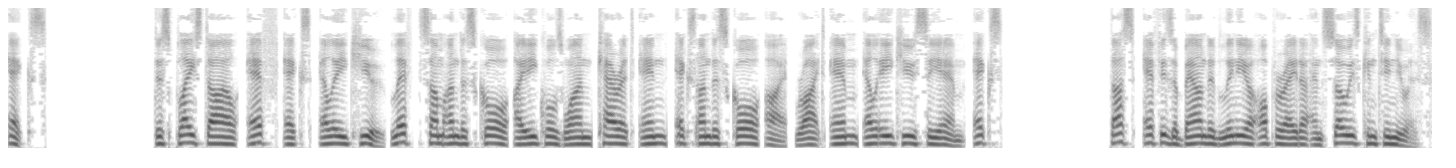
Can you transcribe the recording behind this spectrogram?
x display style f x leq left sum underscore i equals one caret n x underscore i right m leq cm x. Thus, f is a bounded linear operator and so is continuous.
